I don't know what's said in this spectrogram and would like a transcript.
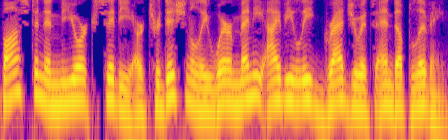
Boston and New York City are traditionally where many Ivy League graduates end up living.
